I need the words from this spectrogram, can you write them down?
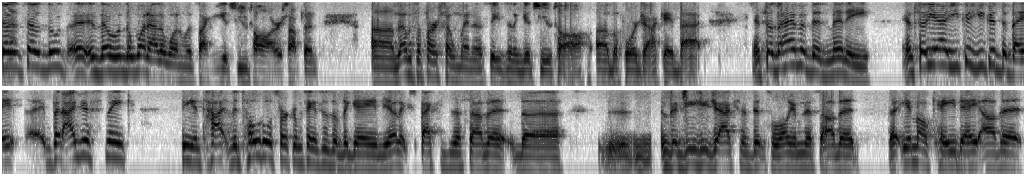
so so the, uh, the the one other one was like against Utah or something. Um, that was the first home win of the season against Utah uh, before Ja came back, and so there haven't been many. And so yeah, you could you could debate, uh, but I just think the entire the total circumstances of the game, the unexpectedness of it, the the GG Jackson Vince Williamness of it, the MLK Day of it,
